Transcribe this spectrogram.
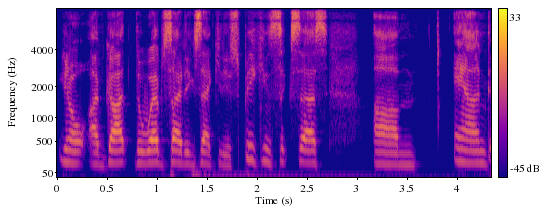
you know, I've got the website Executive Speaking Success. Um, and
